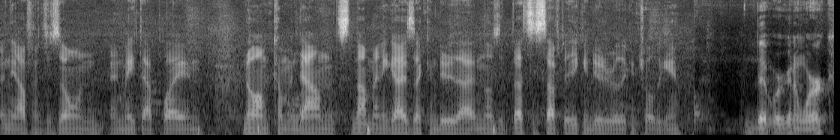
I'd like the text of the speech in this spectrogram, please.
in the offensive zone and make that play and know I'm coming down, it's not many guys that can do that, and those that's the stuff that he can do to really control the game. that we're going to work.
